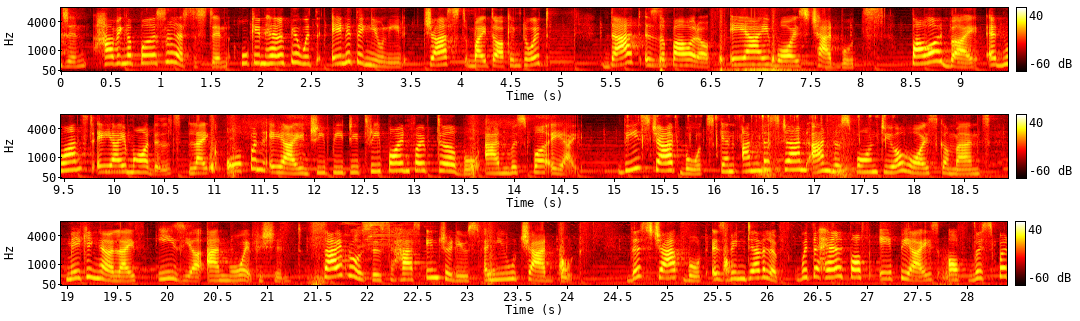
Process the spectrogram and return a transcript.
Imagine having a personal assistant who can help you with anything you need just by talking to it. That is the power of AI voice chatbots. Powered by advanced AI models like OpenAI GPT 3.5 Turbo and Whisper AI. These chatbots can understand and respond to your voice commands, making your life easier and more efficient. Cybrosys has introduced a new chatbot. This chatbot is being developed with the help of APIs of Whisper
